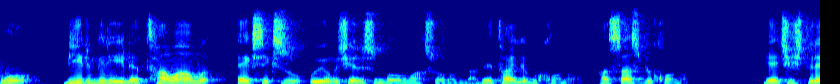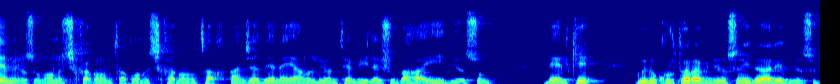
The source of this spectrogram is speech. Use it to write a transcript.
Bu birbiriyle tamamı eksiksiz uyum içerisinde olmak zorunda. Detaylı bir konu, hassas bir konu. Geçiştiremiyorsun. Onu çıkar, onu tak, onu çıkar, onu tak. Ancak deney yanıl yöntemiyle şu daha iyi diyorsun. Belki günü kurtarabiliyorsun, idare ediyorsun.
